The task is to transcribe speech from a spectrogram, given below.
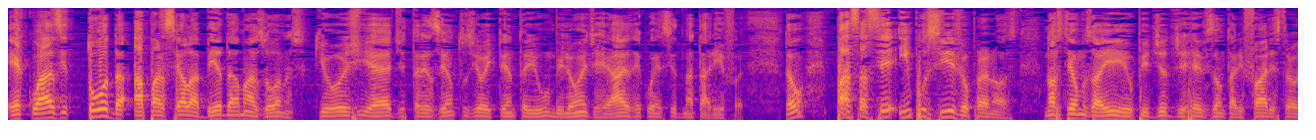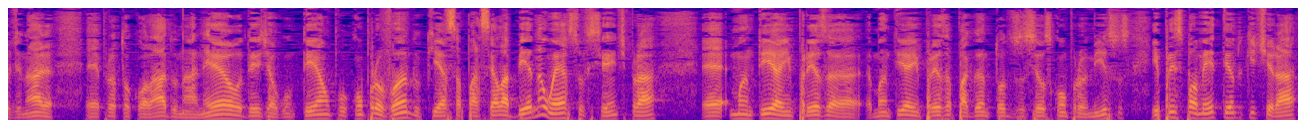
é quase toda a parcela B da Amazonas, que hoje é de 381 milhões de reais reconhecido na tarifa. Então, passa a ser impossível para nós. Nós temos aí o pedido de revisão tarifária extraordinária é, protocolado na ANEL desde algum tempo, comprovando que essa parcela B não é suficiente para é, manter a empresa manter a empresa pagando todos os seus compromissos e principalmente tendo que tirar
